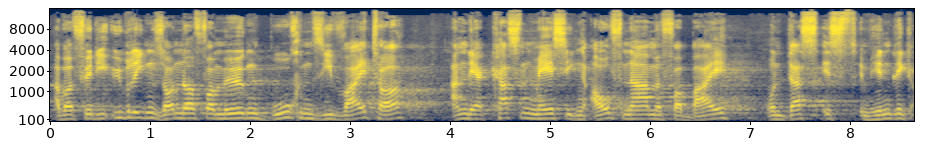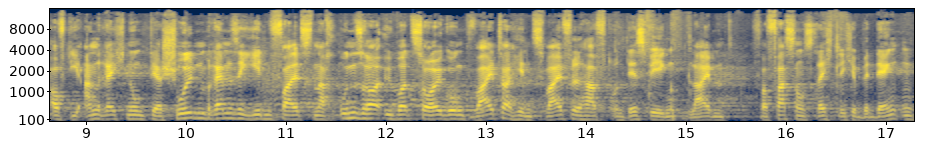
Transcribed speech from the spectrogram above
aber für die übrigen Sondervermögen buchen Sie weiter an der kassenmäßigen Aufnahme vorbei und das ist im Hinblick auf die Anrechnung der Schuldenbremse jedenfalls nach unserer Überzeugung weiterhin zweifelhaft. Und deswegen bleiben verfassungsrechtliche Bedenken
